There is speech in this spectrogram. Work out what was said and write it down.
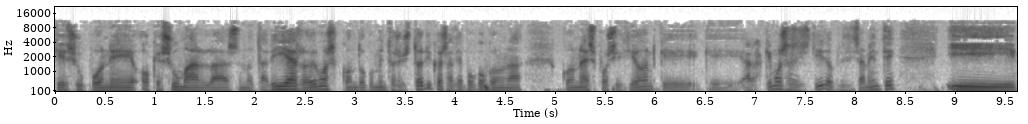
que supone o que suman las notarías. Lo vemos con documentos históricos, hace poco con una, con una exposición que, a la que hemos asistido precisamente. Y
